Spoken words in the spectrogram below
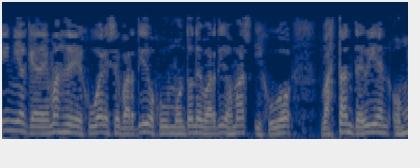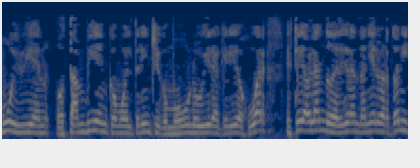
línea que además de jugar ese partido, jugó un montón de partidos más y jugó bastante bien o muy bien o tan bien como el trinche como uno hubiera querido jugar. Estoy hablando del gran Daniel Bertoni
